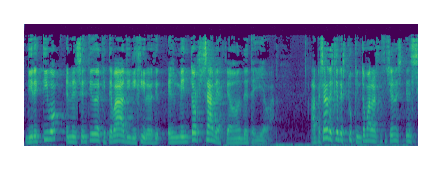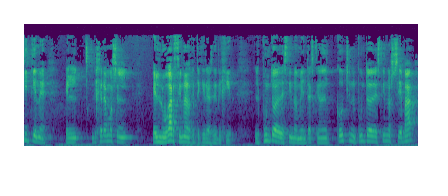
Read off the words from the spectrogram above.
directivo en el sentido de que te va a dirigir, es decir, el mentor sabe hacia dónde te lleva. A pesar de que eres tú quien toma las decisiones, él sí tiene el, dijéramos, el, lugar final que te quieras dirigir, el punto de destino, mientras que en el coaching el punto de destino se va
